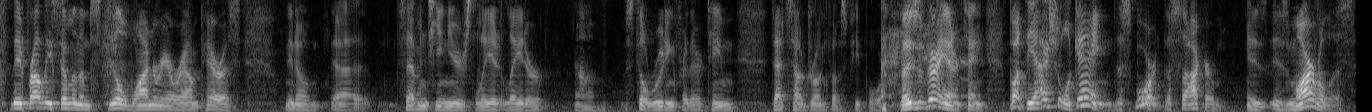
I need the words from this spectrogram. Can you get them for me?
they probably some of them still wandering around Paris, you know, uh, 17 years later, later um, still rooting for their team. That's how drunk those people were. But it was very entertaining. But the actual game, the sport, the soccer, is is marvelous.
